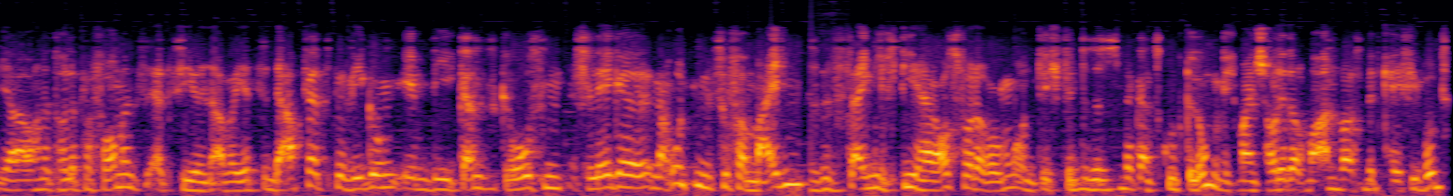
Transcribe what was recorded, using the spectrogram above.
ja auch eine tolle Performance erzielen. Aber jetzt in der Abwärtsbewegung eben die ganz großen Schläge nach unten zu vermeiden, das ist eigentlich die Herausforderung. Und ich finde, das ist mir ganz gut gelungen. Ich meine, schau dir doch mal an, was mit Casey Wood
